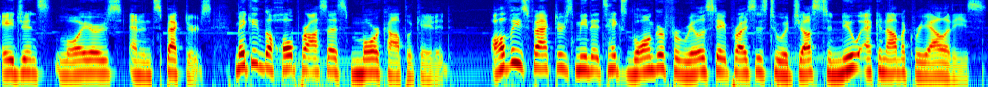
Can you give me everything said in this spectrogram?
agents, lawyers, and inspectors, making the whole process more complicated. All these factors mean it takes longer for real estate prices to adjust to new economic realities.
